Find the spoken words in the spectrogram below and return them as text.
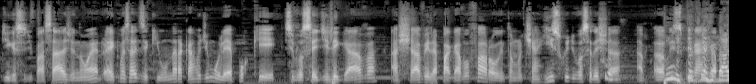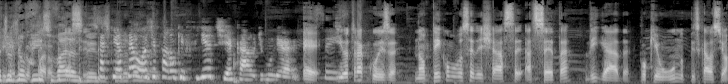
diga-se de passagem, não era. Aí começaram a dizer que Uno era carro de mulher, porque se você desligava a chave, ele apagava o farol, então não tinha risco de você deixar a, a Puta, carregar a verdade, eu já ouvi isso várias vezes. Só que até é hoje falam que Fiat é carro de mulher. É, Sim. e outra coisa, não tem como você deixar a seta ligada, porque o Uno piscava assim, ó.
